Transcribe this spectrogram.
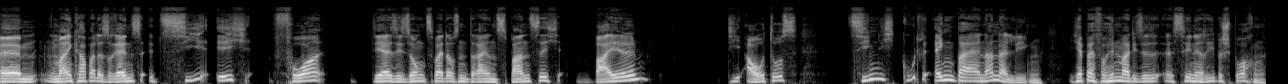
ähm, mein Kappa des Rennens ziehe ich vor der Saison 2023, weil die Autos ziemlich gut eng beieinander liegen. Ich habe ja vorhin mal diese äh, Szenerie besprochen.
